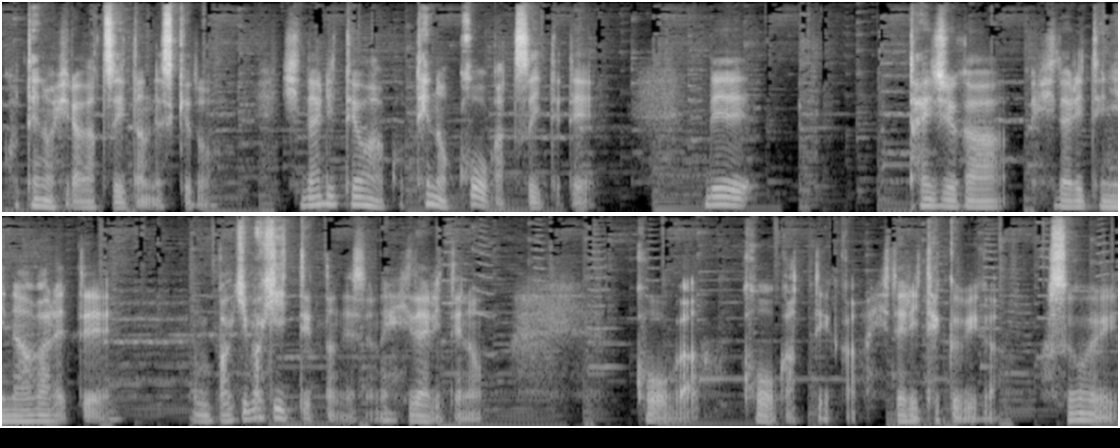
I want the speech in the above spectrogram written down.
こう手のひらがついたんですけど左手はこう手の甲がついててで体重が左手に流れてバキバキって言ったんですよね。左手の甲が甲がっていうか左手首が。すごい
